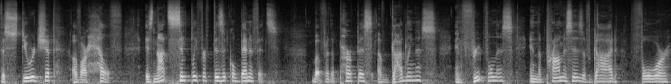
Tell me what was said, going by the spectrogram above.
the stewardship of our health is not simply for physical benefits, but for the purpose of godliness and fruitfulness in the promises of God for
